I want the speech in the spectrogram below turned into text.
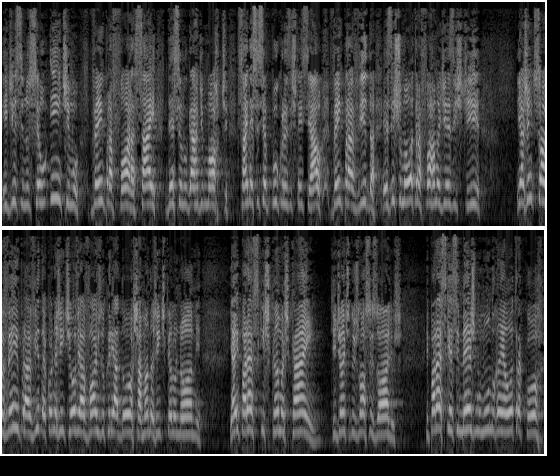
e disse no seu íntimo: vem para fora, sai desse lugar de morte, sai desse sepulcro existencial, vem para a vida. Existe uma outra forma de existir. E a gente só vem para a vida quando a gente ouve a voz do Criador chamando a gente pelo nome. E aí parece que escamas caem de diante dos nossos olhos. E parece que esse mesmo mundo ganha outra cor.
